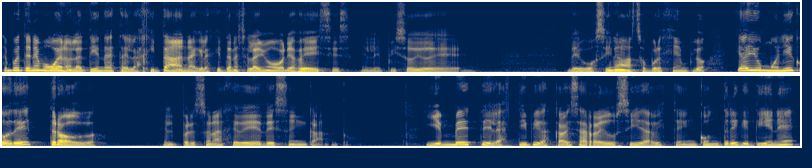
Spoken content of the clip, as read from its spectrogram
Después tenemos, bueno, la tienda esta de la gitana, que la gitana ya la vimos varias veces, el episodio de, de Bocinazo, por ejemplo. Y hay un muñeco de Trog, el personaje de Desencanto. Y en vez de las típicas cabezas reducidas, ¿viste? Encontré que tiene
